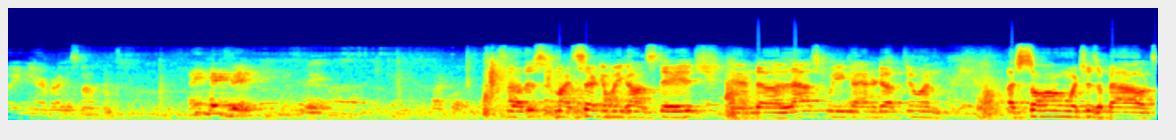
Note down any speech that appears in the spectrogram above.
Clayton here, but I guess not. Hey, Bixby. So this is my second week on stage, and uh, last week I ended up doing a song which is about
